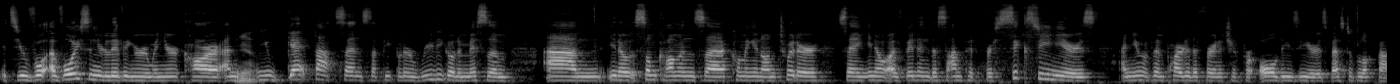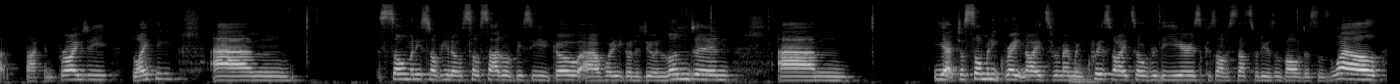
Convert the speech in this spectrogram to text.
it's your vo- a voice in your living room in your car, and Yeah. you get that sense that people are really going to miss him. Um, you know, some comments uh, coming in on Twitter saying, you know, I've been in the sandpit for 16 years, and you have been part of the furniture for all these years. Best of luck back, back in Blighty, Blighty. Um, so many stuff, you know, so sad would be see you go. Uh, what are you going to do in London? Um, yeah, just so many great nights, remembering quiz nights over the years, because obviously that's what he was involved as as well.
